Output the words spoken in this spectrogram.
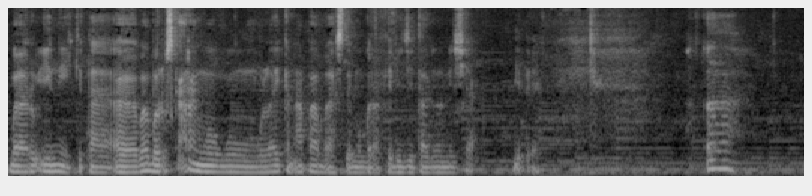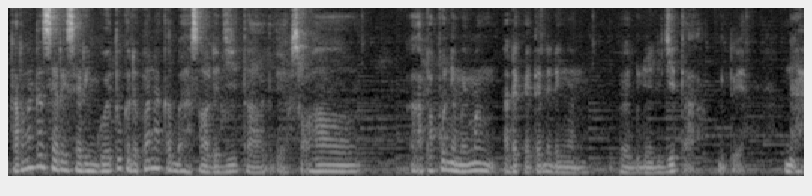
Baru ini kita uh, baru sekarang mau mulai kenapa bahas demografi digital di Indonesia gitu ya. Uh, karena kan seri-seri gue tuh ke depan akan bahas soal digital gitu ya. Soal apa pun yang memang ada kaitannya dengan uh, dunia digital gitu ya. Nah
